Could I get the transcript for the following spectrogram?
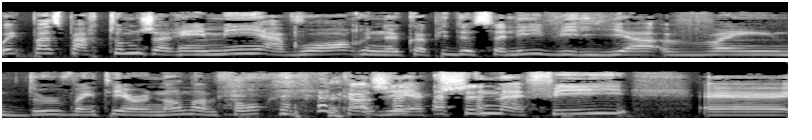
Oui, post-partum, j'aurais aimé avoir une copie de ce livre il y a 22, 21 ans dans le fond, quand j'ai accouché de ma fille. Euh,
